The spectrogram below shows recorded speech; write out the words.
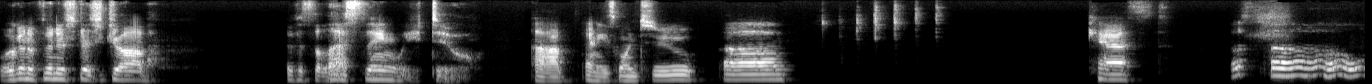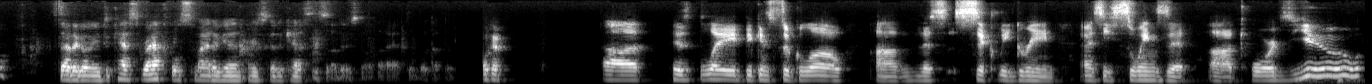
"We're gonna finish this job. If it's the last thing we do." Uh, and he's going to um, cast a spell. Is either going to cast Wrathful Smite again, or he's going to cast this other spell that I have to look up. Okay. Uh, his blade begins to glow uh, this sickly green as he swings it uh, towards you.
